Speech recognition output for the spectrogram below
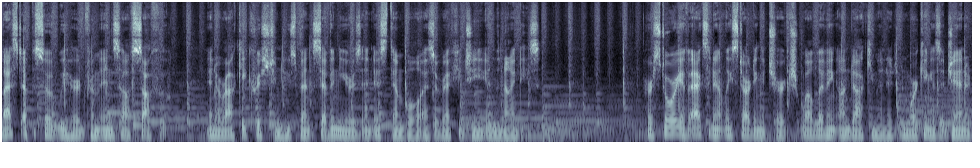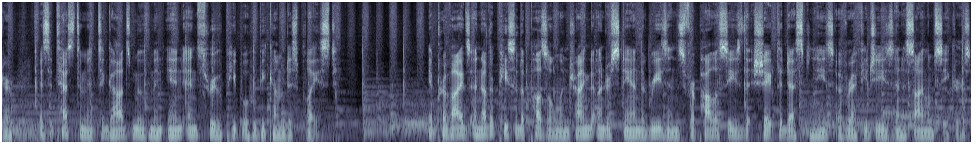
Last episode, we heard from Insaf Safu, an Iraqi Christian who spent seven years in Istanbul as a refugee in the 90s. Her story of accidentally starting a church while living undocumented and working as a janitor is a testament to God's movement in and through people who become displaced. It provides another piece of the puzzle when trying to understand the reasons for policies that shape the destinies of refugees and asylum seekers,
